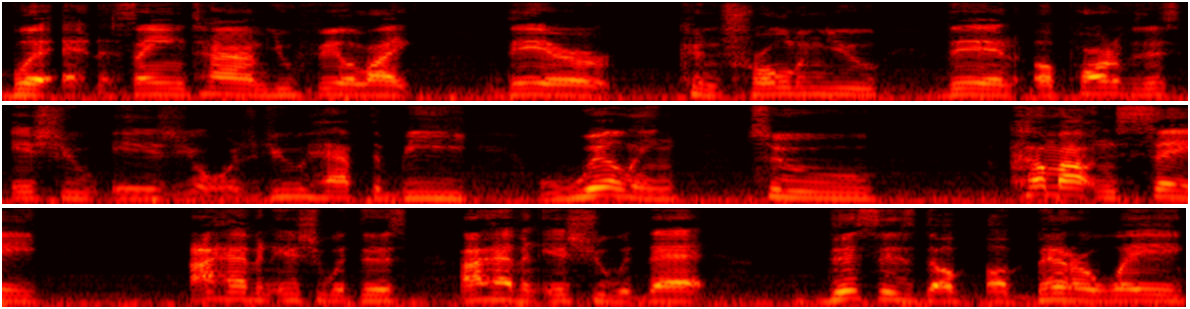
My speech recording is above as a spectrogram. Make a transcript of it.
but at the same time you feel like they're controlling you then a part of this issue is yours you have to be willing to come out and say i have an issue with this i have an issue with that. This is the a better way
